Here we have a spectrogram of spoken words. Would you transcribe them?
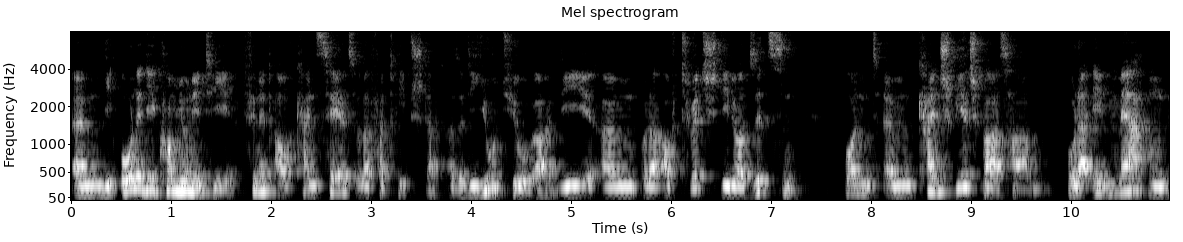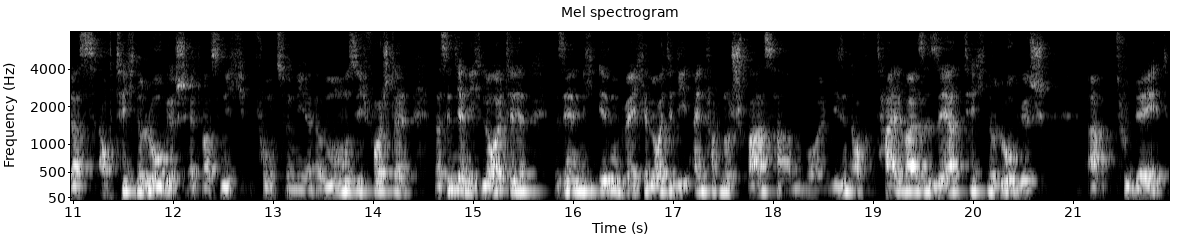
Ähm, die, ohne die Community findet auch kein Sales oder Vertrieb statt. Also die YouTuber, die ähm, oder auf Twitch, die dort sitzen und ähm, keinen Spielspaß haben oder eben merken, dass auch technologisch etwas nicht funktioniert. Also man muss sich vorstellen, das sind ja nicht Leute, das sind ja nicht irgendwelche Leute, die einfach nur Spaß haben wollen. Die sind auch teilweise sehr technologisch äh, up to date.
